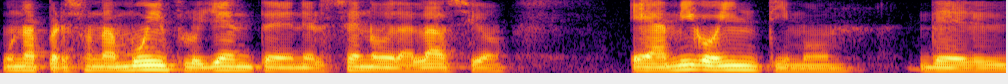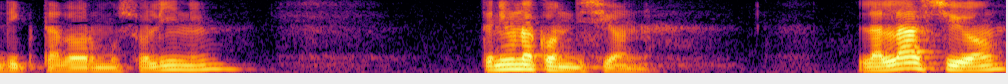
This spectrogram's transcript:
una persona muy influyente en el seno de la Lazio, amigo íntimo del dictador Mussolini, tenía una condición. La Lazio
